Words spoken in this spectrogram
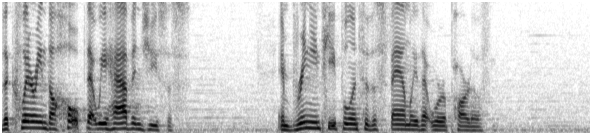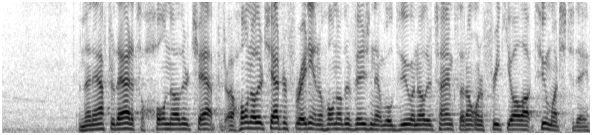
declaring the hope that we have in Jesus, and bringing people into this family that we're a part of. And then after that, it's a whole nother chapter, a whole nother chapter for Radiant, and a whole nother vision that we'll do another time because I don't want to freak you all out too much today.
